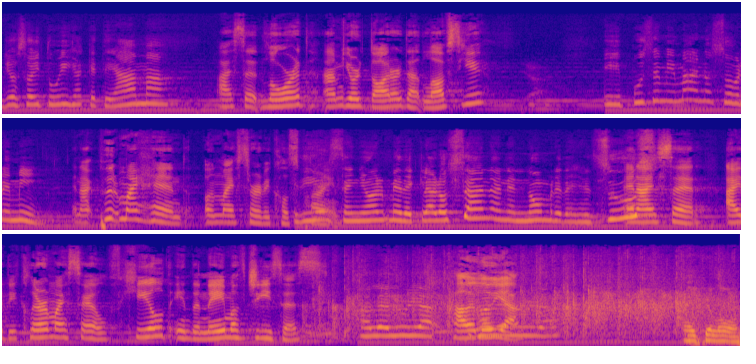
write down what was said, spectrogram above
yo soy tu hija que te ama. I said, Lord, I'm your daughter that loves you. Y puse mi mano sobre mí. And I put my hand on my cervical spine. Y dije, Señor, me declaro sana en el nombre de Jesús. And I said, I declare myself healed in the name of Jesus. Hallelujah. Hallelujah. Thank you, Lord.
